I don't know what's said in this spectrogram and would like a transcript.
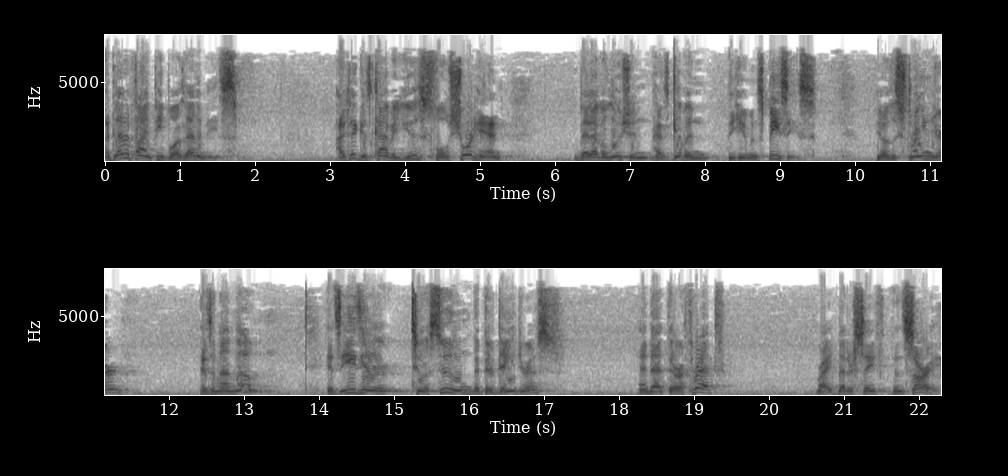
identifying people as enemies, I think is kind of a useful shorthand that evolution has given the human species. You know, the stranger is an unknown. It's easier to assume that they're dangerous and that they're a threat, right? Better safe than sorry.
